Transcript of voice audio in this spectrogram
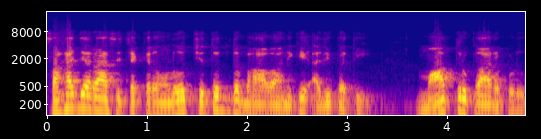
సహజ రాశి చక్రంలో చతుర్థ భావానికి అధిపతి మాతృకారకుడు.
